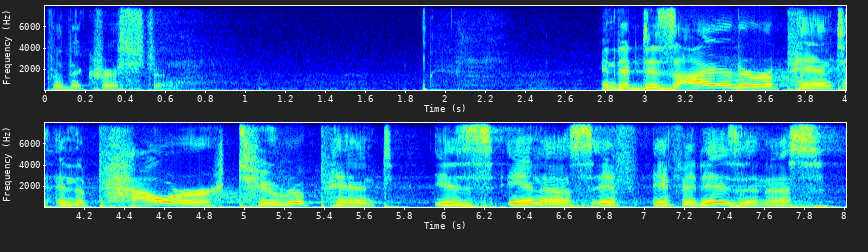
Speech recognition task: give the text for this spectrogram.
for the Christian. And the desire to repent and the power to repent is in us, if, if it is in us,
